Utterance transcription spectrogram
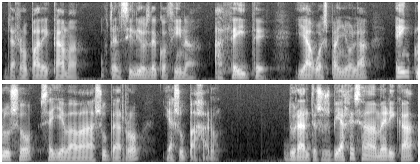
de ropa de cama, utensilios de cocina, aceite y agua española, e incluso se llevaba a su perro y a su pájaro. Durante sus viajes a América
